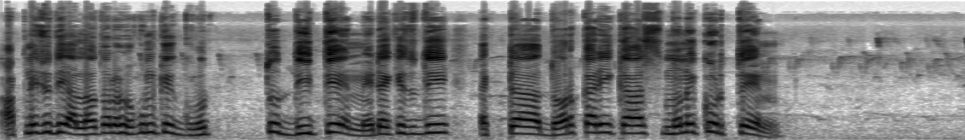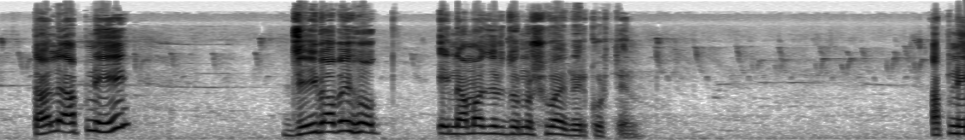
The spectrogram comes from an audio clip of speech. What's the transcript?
আপনি যদি আল্লাহ তালার হুকুমকে গুরুত্ব দিতেন, এটাকে যদি একটা দরকারি কাজ মনে করতেন, তাহলে আপনি যেইভাবে হোক এই নামাজের জন্য সময় বের করতেন। আপনি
